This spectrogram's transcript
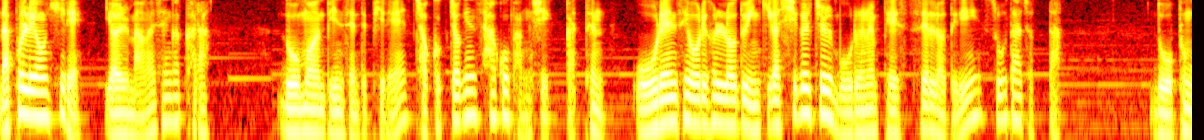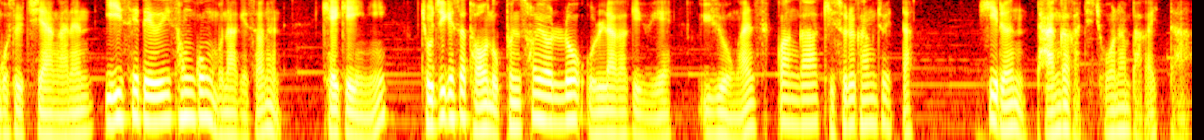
나폴레옹 힐의 열망을 생각하라, 노먼 빈센트 필의 적극적인 사고방식 같은 오랜 세월이 흘러도 인기가 식을 줄 모르는 베스트셀러들이 쏟아졌다. 높은 곳을 지향하는 이 세대의 성공 문학에서는 개개인이 조직에서 더 높은 서열로 올라가기 위해 유용한 습관과 기술을 강조했다. 힐은 다음과 같이 조언한 바가 있다.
